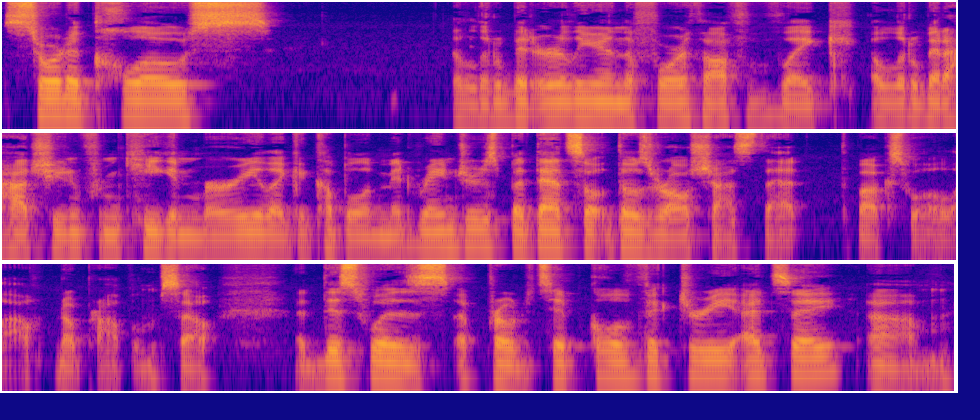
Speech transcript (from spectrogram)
sort of close a little bit earlier in the fourth off of like a little bit of hot shooting from Keegan Murray, like a couple of mid rangers, but that's those are all shots that the Bucks will allow, no problem. So uh, this was a prototypical victory, I'd say. Um,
